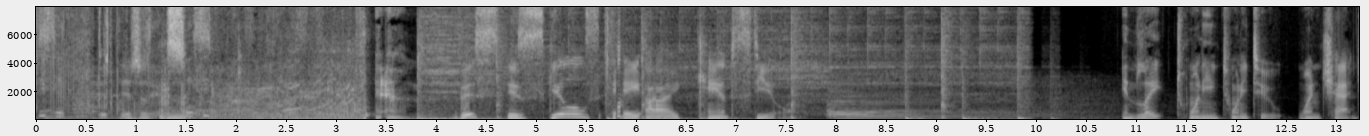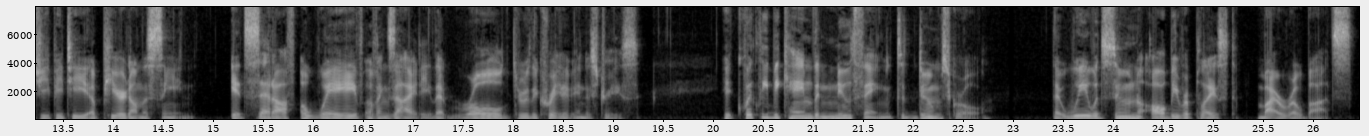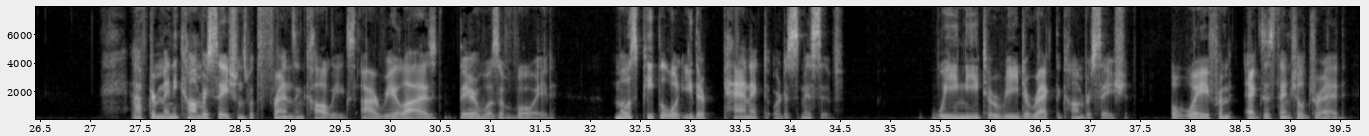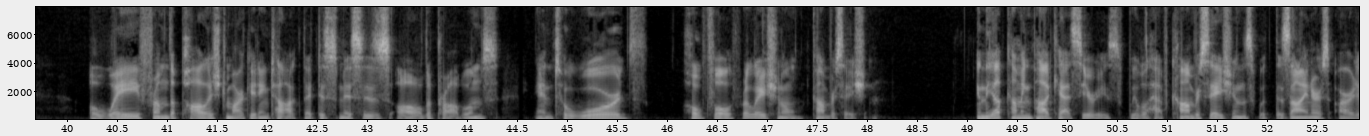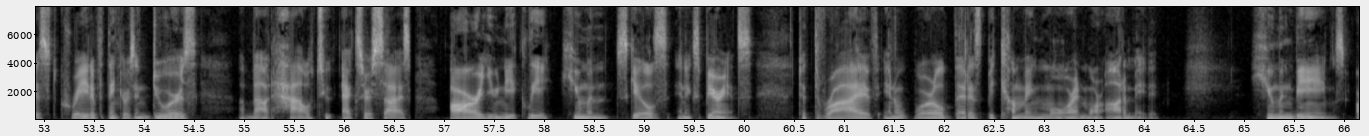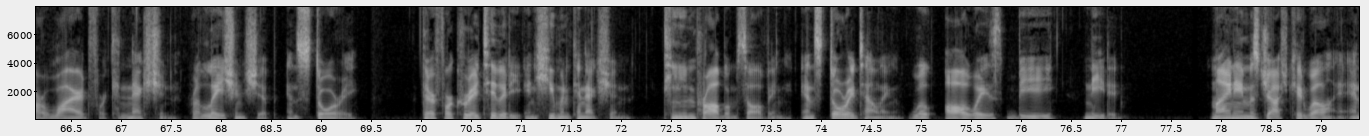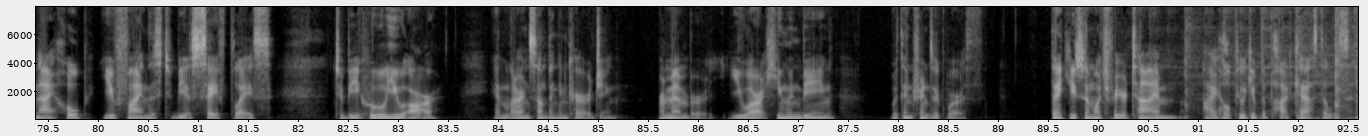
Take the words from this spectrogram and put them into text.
This is. This is. This is. this is skills AI can't steal. In late 2022, when ChatGPT appeared on the scene, it set off a wave of anxiety that rolled through the creative industries. It quickly became the new thing to doomscroll that we would soon all be replaced by robots. After many conversations with friends and colleagues, I realized there was a void. Most people were either panicked or dismissive. We need to redirect the conversation away from existential dread, away from the polished marketing talk that dismisses all the problems, and towards hopeful relational conversation. In the upcoming podcast series, we will have conversations with designers, artists, creative thinkers, and doers about how to exercise our uniquely human skills and experience to thrive in a world that is becoming more and more automated. Human beings are wired for connection, relationship, and story. Therefore, creativity and human connection, team problem solving, and storytelling will always be needed. My name is Josh Kidwell, and I hope you find this to be a safe place to be who you are and learn something encouraging. Remember, you are a human being with intrinsic worth. Thank you so much for your time. I hope you'll give the podcast a listen.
